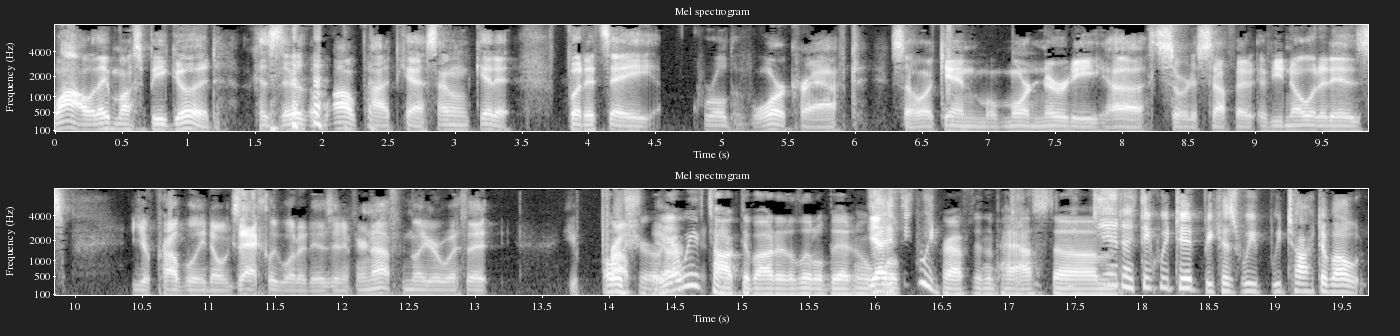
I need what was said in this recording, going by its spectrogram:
wow, they must be good because they're the WoW podcast. I don't get it, but it's a World of Warcraft. So again, more nerdy uh, sort of stuff. If you know what it is, you probably know exactly what it is, and if you're not familiar with it, you Oh, sure. are. Yeah, we've talked about it a little bit in Yeah, I think we- Craft in the past. Um, we did. I think we did because we we talked about.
